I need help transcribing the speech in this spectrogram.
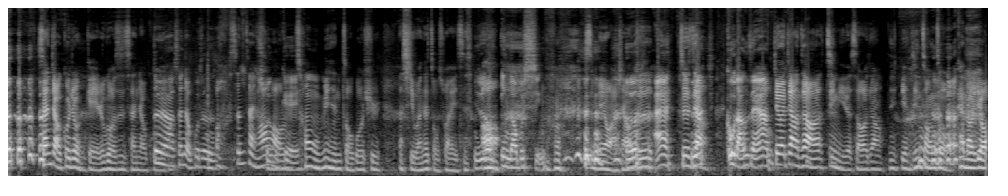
三角裤就很 gay，如果是三角裤，对啊，三角裤真的哦，身材好好从我面前走过去，那洗完再走出来一次。哦，硬到不行，是没有啊，想要就是哎，就是这样，裤裆怎样？就是这样这样敬你的时候，这样你眼睛从左看到右，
